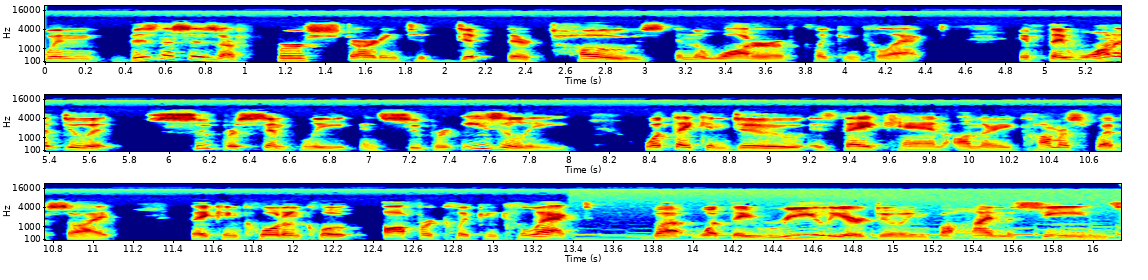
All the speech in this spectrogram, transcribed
when businesses are first starting to dip their toes in the water of click and collect, if they want to do it super simply and super easily, what they can do is they can on their e-commerce website they can quote unquote offer click and collect but what they really are doing behind the scenes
